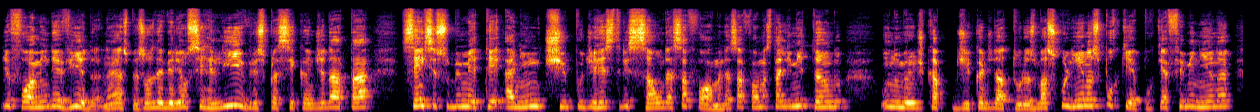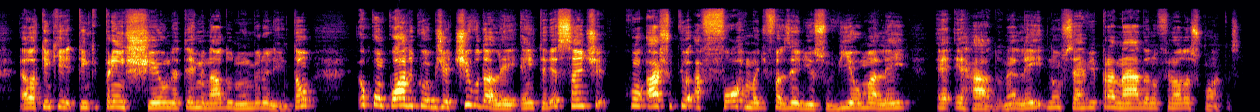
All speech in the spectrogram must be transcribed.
de forma indevida. Né? As pessoas deveriam ser livres para se candidatar sem se submeter a nenhum tipo de restrição dessa forma. Dessa forma está limitando o número de, de, candidaturas masculinas. Por quê? Porque a feminina ela tem que, tem que preencher um determinado número ali. Então, eu concordo que o objetivo da lei é interessante, acho que a forma de fazer isso via uma lei é errado. Né? Lei não serve para nada no final das contas.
